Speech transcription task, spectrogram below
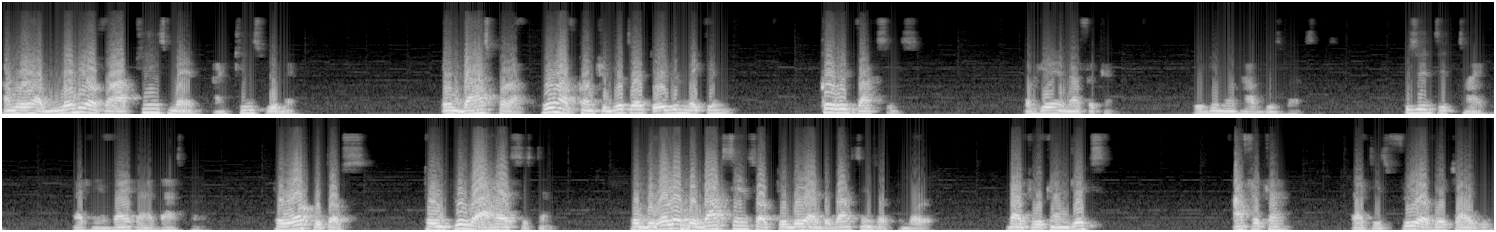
And we have many of our kinsmen and kinswomen in diaspora who have contributed to even making COVID vaccines. But here in Africa, we do not have these vaccines. Isn't it time that we invite our diaspora to work with us to improve our health system, to develop the vaccines of today and the vaccines of tomorrow, that we can get Africa that is free of HIV,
